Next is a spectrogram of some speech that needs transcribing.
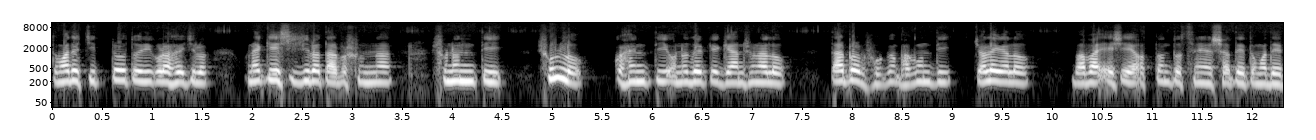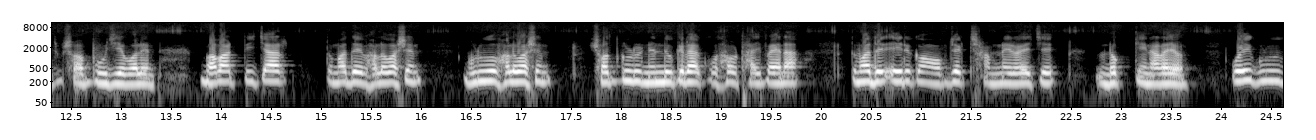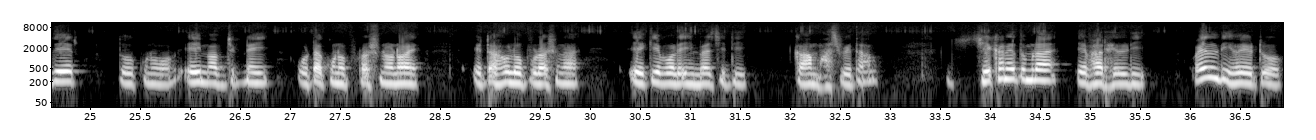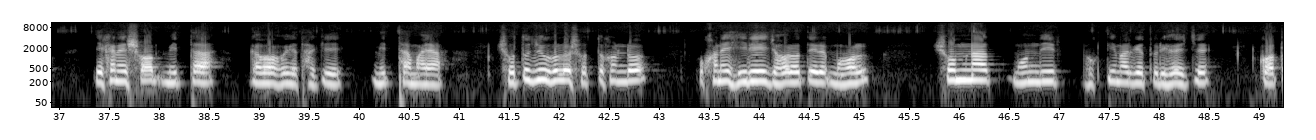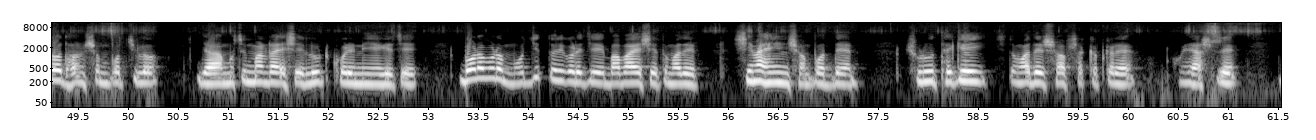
তোমাদের চিত্রও তৈরি করা হয়েছিল। অনেকে এসেছিল, তারপর শুননা শুনন্তি, শুনলো, কহেন্তি, অন্যদেরকে জ্ঞান শোনালো, তারপর ভগ- ভাগন্তি চলে গেল। বাবা এসে অত্যন্ত স্নেহের সাথে তোমাদের সব বুঝিয়ে বলেন বাবার টিচার তোমাদের ভালোবাসেন, গুরুও ভালোবাসেন, সদ্গুরু নিন্দুকেরা কোথাও ঠাঁই পায় না। তোমাদের এইরকম অবজেক্ট সামনে রয়েছে, লক্ষ্মী নারায়ণ। ওই গুরুদের তো কোনো এই অবজেক্ট নেই, ওটা কোনো পড়াশোনা নয়, এটা হলো পড়াশোনা, একে বলে ইউনিভার্সিটি, কাম হাসপাতাল। যেখানে তোমরা এভার হেলদি, ওয়েলদি হয়ে ওঠো, এখানে সব মিথ্যা গাওয়া হয়ে থাকে, মিথ্যা মায়া। সত্যযুগ হলো সত্যখণ্ড, ওখানে হিরে জহরতের মহল, সোমনাথ মন্দির ভক্তিমার্গে তৈরি হয়েছে। কত ধন সম্পদ ছিল যা মুসলমানরা এসে লুট করে নিয়ে গেছে। বড় বড় মসজিদ তৈরি করেছে, বাবা এসে তোমাদের সীমাহীন সম্পদ দেন। শুরু থেকেই তোমাদের সব সাক্ষাৎকারে হয়ে আসছে।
